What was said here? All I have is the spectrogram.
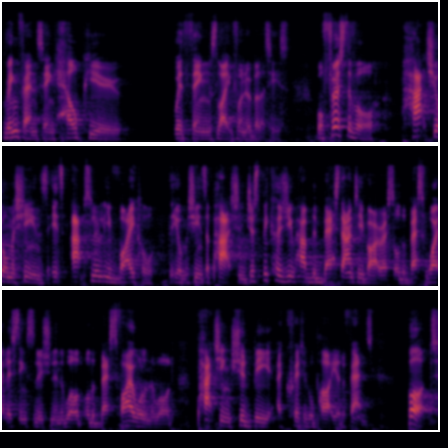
ring fencing help you with things like vulnerabilities? Well, first of all, patch your machines. It's absolutely vital that your machines are patched. And just because you have the best antivirus or the best whitelisting solution in the world or the best firewall in the world, patching should be a critical part of your defense. But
